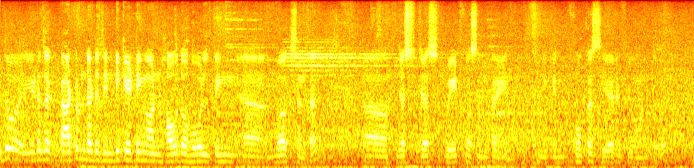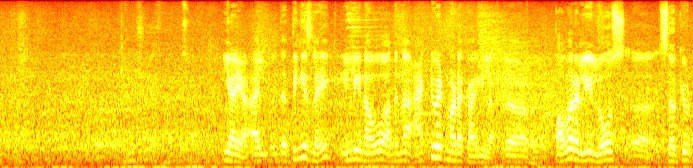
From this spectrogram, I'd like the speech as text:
ಇದು it is a cartoon that is indicating on how the whole thing works ಅಂತ. Just just wait for some time you can focus here if you want to yeah yeah the thing is like ಇಲ್ಲಿ ನಾವು ಅದನ್ನು ಆಕ್ಟಿವೇಟ್ ಮಾಡೋಕ್ಕಾಗಿಲ್ಲ. ಪವರಲ್ಲಿ ಲೋಸ್ ಸರ್ಕ್ಯೂಟ್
